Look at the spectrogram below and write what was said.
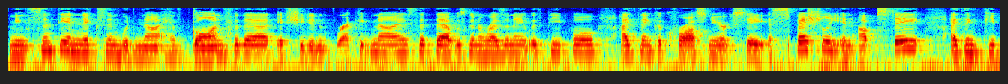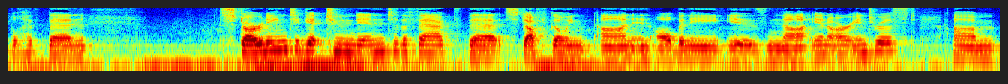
I mean, Cynthia Nixon would not have gone for that if she didn't recognize that that was going to resonate with people. I think across New York State, especially in upstate, I think people have been starting to get tuned in to the fact that stuff going on in Albany is not in our interest. Um,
